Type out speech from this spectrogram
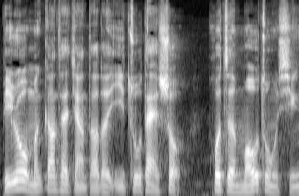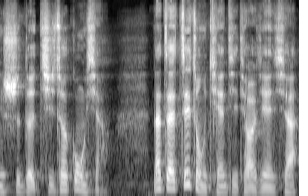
比如我们刚才讲到的以租代售，或者某种形式的汽车共享。那在这种前提条件下，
